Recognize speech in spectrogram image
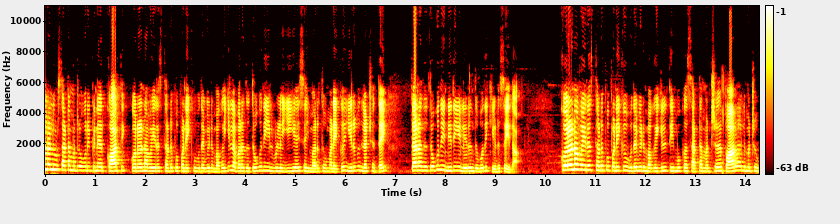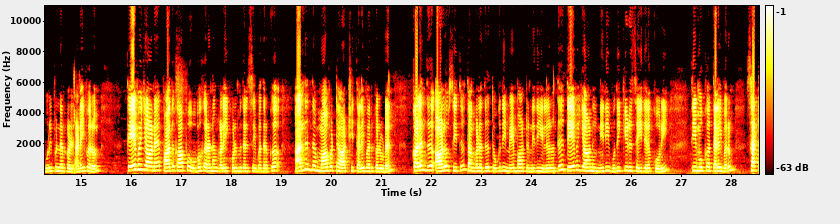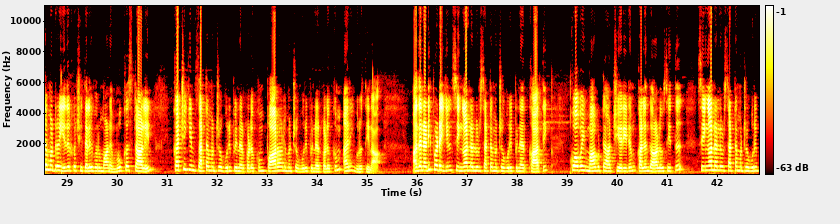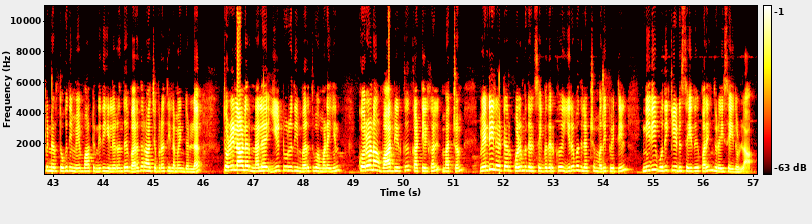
சிங்காநல்லூர் சட்டமன்ற உறுப்பினர் Karthik corona virus தடுப்பு பணிக்கு உதவிடும் வகையில் அவரது தொகுதியில் உள்ள இஎஸ்ஐ மருத்துவமனைக்கு இருபது லட்சத்தை தனது தொகுதி நிதியில் இருந்து ஒதுக்கீடு செய்தார். கொரோனா வைரஸ் தடுப்பு பணிக்கு உதவிடும் வகையில் திமுக சட்டமன்ற பாராளுமன்ற உறுப்பினர்கள் அனைவரும் தேவையான பாதுகாப்பு உபகரணங்களை கொள்முதல் செய்வதற்கு அந்தந்த மாவட்ட ஆட்சித் தலைவர்களுடன் கலந்து ஆலோசித்து தங்களது தொகுதி மேம்பாட்டு நிதியிலிருந்து தேவையான நிதி ஒதுக்கீடு செய்திடக் கோரி திமுக தலைவரும் சட்டமன்ற எதிர்க்கட்சித் தலைவருமான மு ஸ்டாலின் கட்சியின் சட்டமன்ற உறுப்பினர்களுக்கும் பாராளுமன்ற உறுப்பினர்களுக்கும் அறிவுறுத்தினார். அதன் அடிப்படையில் சிங்காநல்லூர் சட்டமன்ற உறுப்பினர் கார்த்திக் கோவை மாவட்ட ஆட்சியரிடம் கலந்து ஆலோசித்து சிங்காநல்லூர் சட்டமன்ற உறுப்பினர் தொகுதி மேம்பாட்டு நிதியிலிருந்து வரதராஜபுரத்தில் அமைந்துள்ள தொழிலாளர் நல ஈட்டுறுதி மருத்துவமனையின் கொரோனா வார்டிற்கு கட்டில்கள் மற்றும் வெண்டிலேட்டர் கொள்முதல் செய்வதற்கு இருபது லட்சம் மதிப்பீட்டில் நிதி ஒதுக்கீடு செய்து பரிந்துரை செய்துள்ளார்.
